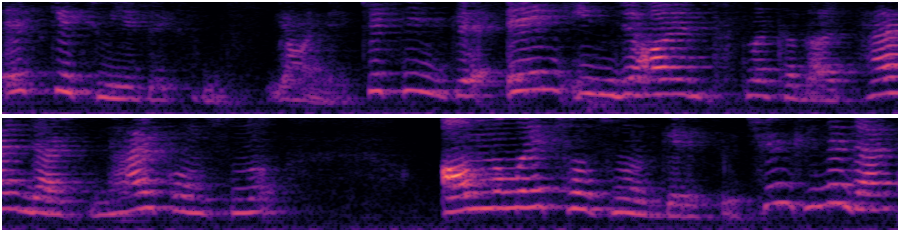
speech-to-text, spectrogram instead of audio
es geçmeyeceksiniz. Yani kesinlikle en ince ayrıntısına kadar her dersin her konusunu anlamaya çalışmanız gerekiyor. Çünkü neden?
